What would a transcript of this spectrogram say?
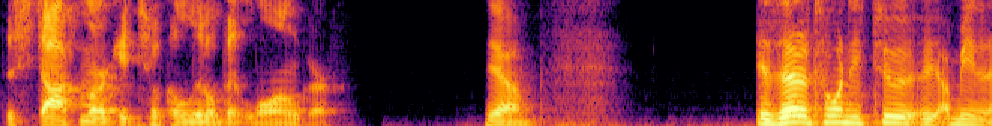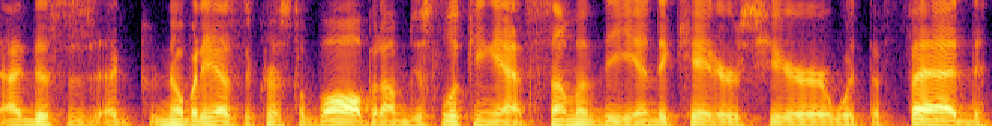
The stock market took a little bit longer. Yeah. Is that a 22? I mean, this is nobody has the crystal ball, but I'm just looking at some of the indicators here with the Fed,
